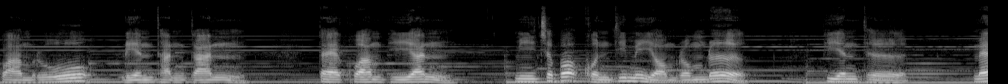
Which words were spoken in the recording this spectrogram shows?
ความรู้เรียนทันกัน แต่ความเพียรมีเฉพาะคนที่ไม่ยอมล้มเลิก เพียรเถิด แม้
